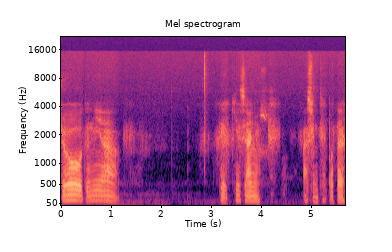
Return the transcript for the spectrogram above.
yo tenía 15 años, hace un tiempo atrás,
